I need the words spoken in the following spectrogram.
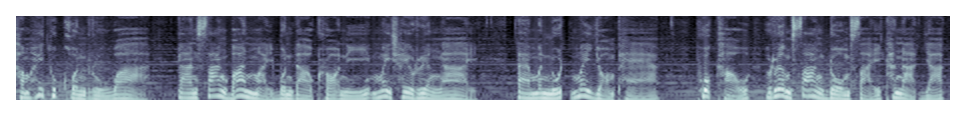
ทำให้ทุกคนรู้ว่า การสร้างบ้านใหม่บนดาวเคราะห์นี้ไม่ใช่เรื่องง่าย แต่มนุษย์ไม่ยอมแพ้ พวกเขาเริ่มสร้างโดมใสขนาดยักษ์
